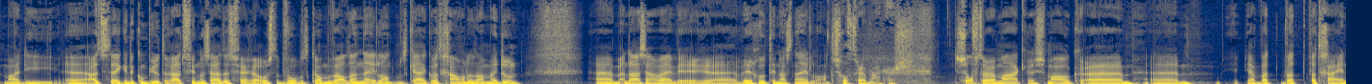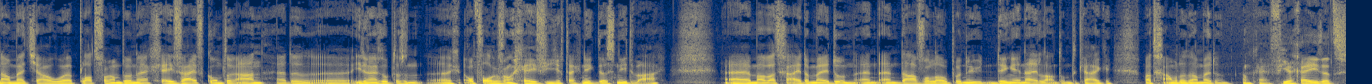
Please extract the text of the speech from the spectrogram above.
Maar die uh, uitstekende computeruitvinders uit het Verre Oosten bijvoorbeeld komen wel naar Nederland om te kijken wat gaan we er dan mee doen. Um, en daar zijn wij weer, weer goed in als Nederland. Softwaremakers. Softwaremakers, maar ook um, ja, wat, wat, wat ga je nou met jouw platform doen? Hè? G5 komt eraan. Hè? De, uh, iedereen roept dat is een uh, opvolger van G4-techniek. Dat is niet waar. Uh, maar wat ga je ermee doen? En, en daarvoor lopen nu dingen in Nederland om te kijken... wat gaan we er dan mee doen? Oké, okay, 4G, dat is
